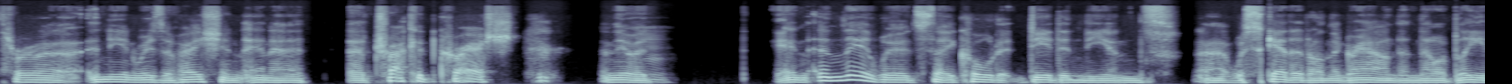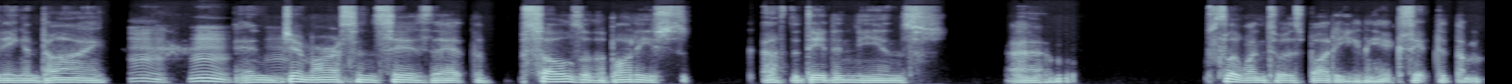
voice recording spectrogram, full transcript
through a Indian reservation and a a truck had crashed, and there were. Mm. And in their words, they called it dead Indians uh, were scattered on the ground and they were bleeding and dying. Mm, mm, And mm. Jim Morrison says that the souls of the bodies of the dead Indians um, flew into his body and he accepted them.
